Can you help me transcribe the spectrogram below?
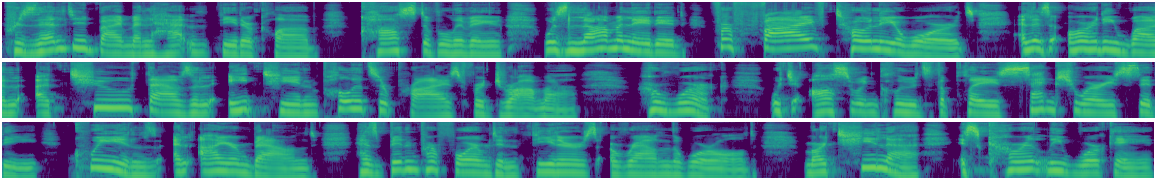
Presented by Manhattan Theatre Club, Cost of Living was nominated for five Tony Awards and has already won a 2018 Pulitzer Prize for Drama. Her work, which also includes the plays Sanctuary City, Queens, and Ironbound, has been performed in theaters around the world. Martyna is currently working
